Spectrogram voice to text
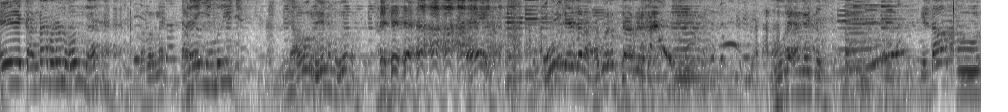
ಏ ಕಂದ ಬರಲ್ಲ ಹೋಗಿ ಬರಲ್ಲ. ಅರೆ ಎಂಬಲಿ ಯಾವ ರೇ ನಿಮ್ಮದು? ಏಯ್, ಊರ್ ಕೇಳಿದ? ಊರೇ ಹಂಗೈತೆ ಇಲ್ದಾಪುರ್.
